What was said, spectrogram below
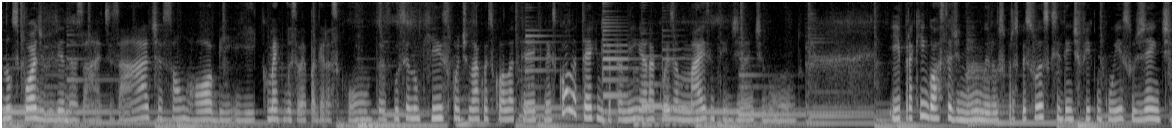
não se pode viver das artes. A arte é só um hobby e como é que você vai pagar as contas? Você não quis continuar com a escola técnica. A escola técnica para mim era a coisa mais entediante do mundo. E para quem gosta de números, para as pessoas que se identificam com isso, gente,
